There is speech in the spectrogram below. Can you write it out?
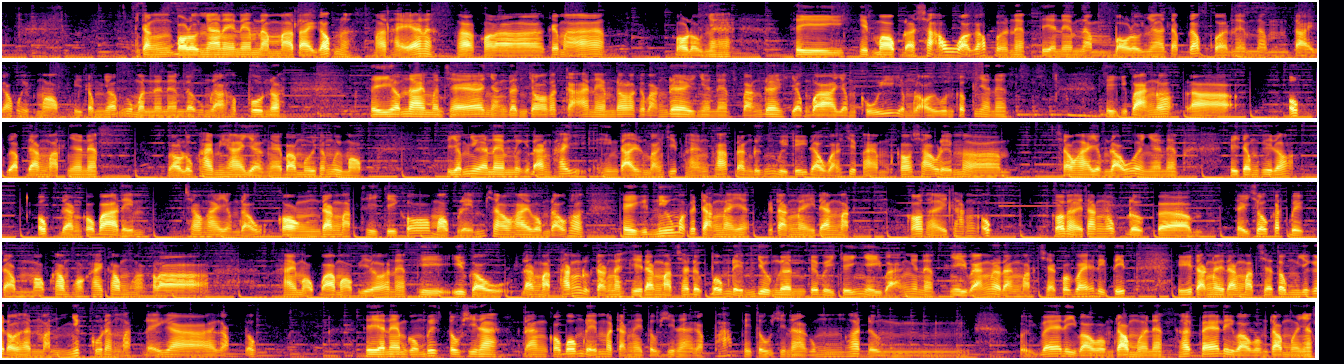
Trận bồ đầu nha này anh em nằm mã tài gốc nè, mã thẻ nè, hoặc là cái mã bồ đầu nha thì hiệp 1 đã 6 quả góc rồi anh em. Thì anh em nằm bồ đầu nha chấp góc và anh em nằm tại góc hiệp 1 thì trong nhóm của mình anh em đó cũng đã hấp full rồi. Thì hôm nay mình sẽ nhận định cho tất cả anh em đó là cái bảng D nha anh em. Bảng D dòng 3 dòng cuối dòng loại World Cup nha anh em. Thì cái bảng đó là Úc gặp Đan Mạch nha anh em. Vào lúc 22 giờ ngày 30 tháng 11 thì giống như anh em đang thấy hiện tại trên bảng xếp hạng Pháp đang đứng vị trí đầu bảng xếp hạng có 6 điểm uh, sau hai vòng đấu rồi nha anh em. Thì trong khi đó Úc đang có 3 điểm sau hai vòng đấu còn Đan Mạch thì chỉ có một điểm sau hai vòng đấu thôi. Thì nếu mà cái trận này cái trận này Đan Mạch có thể thắng Úc có thể thắng Úc được uh, tỷ số cách biệt tầm 1-0 hoặc 2-0 hoặc là 2-1 3-1 gì đó anh em thì yêu cầu Đan Mạch thắng được trận này thì Đan Mạch sẽ được 4 điểm dương lên cái vị trí nhì bảng nha anh em. Nhì bảng là Đan Mạch sẽ có vé đi tiếp thì cái trận này Đan Mạch sẽ tung với cái đội hình mạnh nhất của Đan Mạch để ra gặp Úc. Thì anh em cũng biết Tushina đang có 4 điểm mà trận này Tushina gặp Pháp thì Tushina cũng hết đường vé đi vào vòng trong rồi nè, hết vé đi vào vòng trong rồi nha.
